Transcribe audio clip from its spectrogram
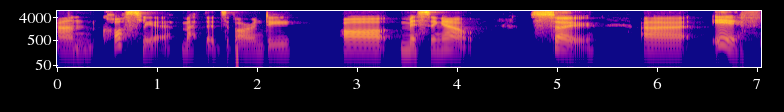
and costlier methods of R&D are missing out. So, uh, if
